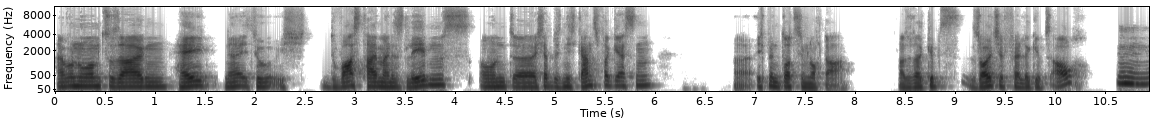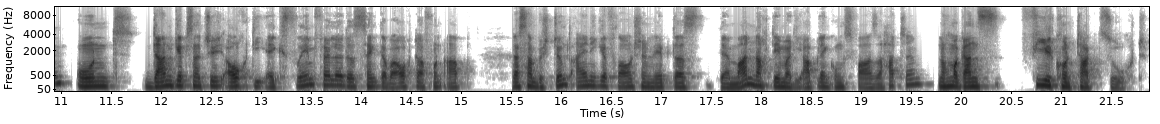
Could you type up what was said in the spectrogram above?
einfach nur um zu sagen, hey, ne, du, ich, du warst Teil meines Lebens und äh, ich habe dich nicht ganz vergessen. Äh, ich bin trotzdem noch da. Also da gibt es, solche Fälle gibt es auch. Mhm. Und dann gibt es natürlich auch die Extremfälle, das hängt aber auch davon ab. Das haben bestimmt einige Frauen schon erlebt, dass der Mann, nachdem er die Ablenkungsphase hatte, nochmal ganz viel Kontakt sucht.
